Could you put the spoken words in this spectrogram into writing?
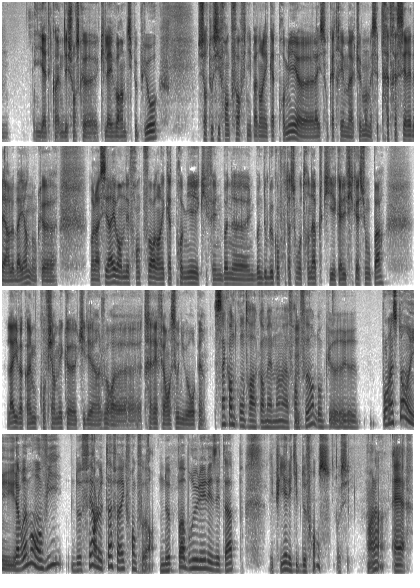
il y a quand même des chances qu'il aille voir un petit peu plus haut. Surtout si Francfort finit pas dans les quatre premiers. là, ils sont quatrième actuellement, mais c'est très très serré derrière le Bayern. Donc voilà, s'il arrive à emmener Francfort dans les quatre premiers et qu'il fait une bonne, euh, une bonne double confrontation contre Naples, qui est qualification ou pas, là, il va quand même confirmer qu'il est un joueur euh, très référencé au niveau européen. 50 contrats quand même hein, à Francfort, mm. donc euh, pour l'instant, il a vraiment envie de faire le taf avec Francfort, ne pas brûler les étapes. Et puis il y a l'équipe de France aussi. Voilà.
